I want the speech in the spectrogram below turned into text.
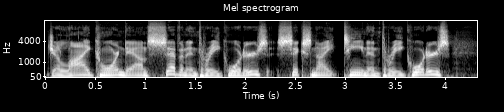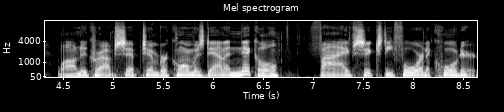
July corn down seven and three quarters, 619 and three quarters, while new crop September corn was down a nickel, 564 and a quarter.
